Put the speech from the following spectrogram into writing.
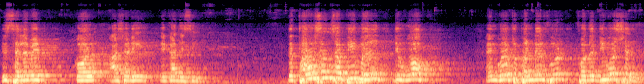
We celebrate called Ashadi Ekadashi. The thousands of people they walk and go to Pandharpur for the devotion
